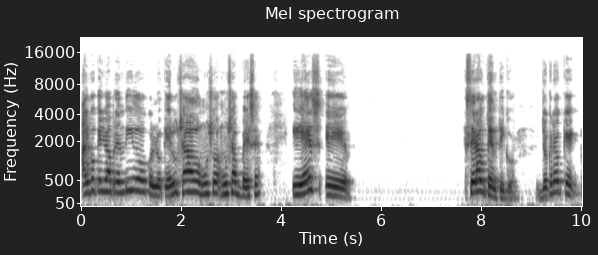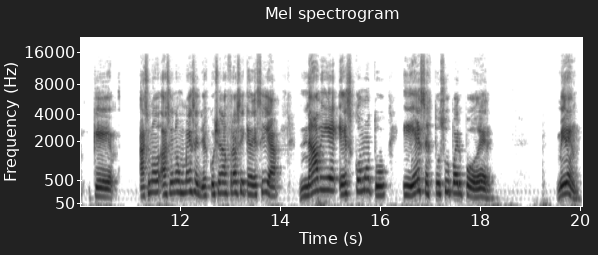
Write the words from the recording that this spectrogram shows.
algo que yo he aprendido con lo que he luchado mucho, muchas veces y es eh, ser auténtico. Yo creo que, hace, unos, hace unos meses yo escuché una frase que decía, nadie es como tú y ese es tu superpoder. Miren,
